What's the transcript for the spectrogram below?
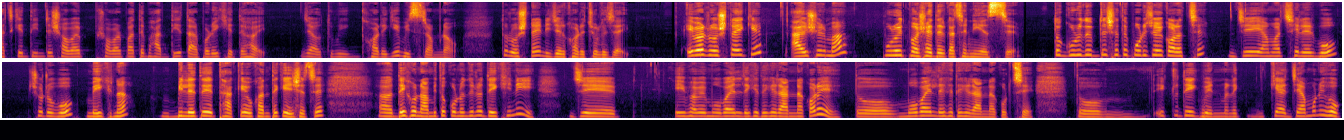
আজকের দিনটা সবাই, সবার পাতে ভাত দিয়ে তারপরেই খেতে হয়। যাও, তুমি ঘরে গিয়ে বিশ্রাম নাও। তো রোশনাই নিজের ঘরে চলে যায়। এবার রোশনাইকে আয়ুষের মা পুরোহিত মশাইদের কাছে নিয়ে এসছে। তো গুরুদেবদের সাথে পরিচয় করাচ্ছে যে, আমার ছেলের বউ, ছোট বউ, মেঘনা, বিলেতে থাকে, ওখান থেকে এসেছে। দেখুন, আমি তো কোনোদিনও দেখিনি যে, এইভাবে মোবাইল দেখে দেখে রান্না করে। তো মোবাইল দেখে দেখে রান্না করছে। তো একটু দেখবেন মানে যেমনই হোক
